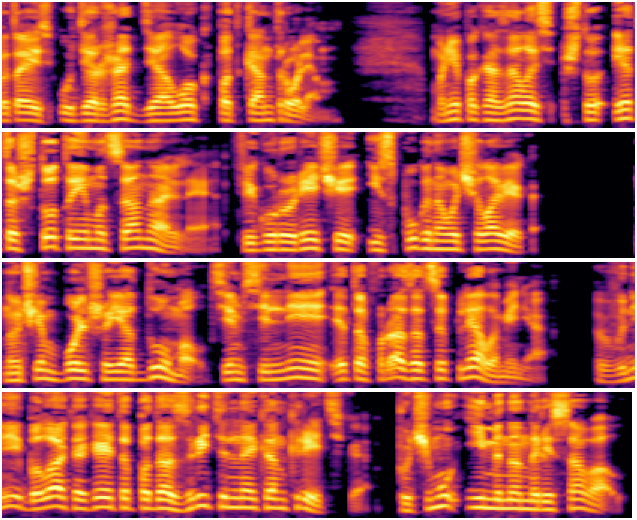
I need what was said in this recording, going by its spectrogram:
пытаясь удержать диалог под контролем. Мне показалось, что это что-то эмоциональное, фигуру речи испуганного человека. Но чем больше я думал, тем сильнее эта фраза цепляла меня. В ней была какая-то подозрительная конкретика. Почему именно нарисовал?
